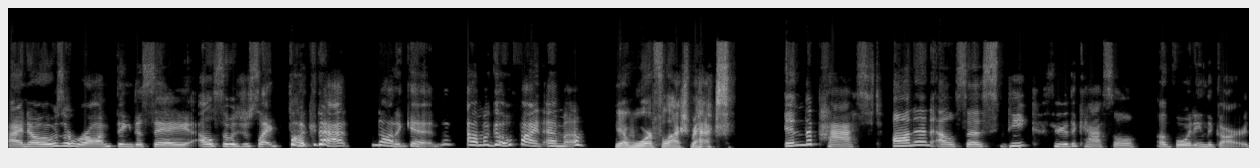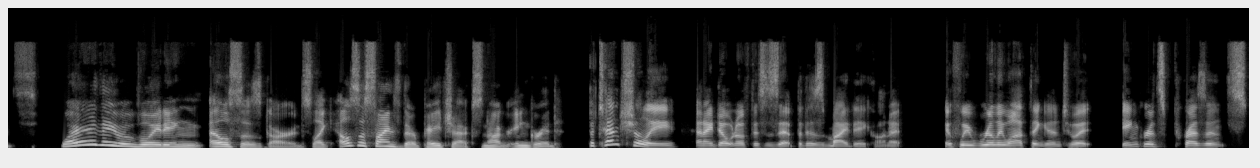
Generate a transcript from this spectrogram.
I know it was a wrong thing to say. Elsa was just like, fuck that, not again. I'm gonna go find Emma. Yeah, war flashbacks. In the past, Anna and Elsa sneak through the castle, avoiding the guards. Why are they avoiding Elsa's guards? Like, Elsa signs their paychecks, not Ingrid. Potentially, and I don't know if this is it, but this is my take on it. If we really want to think into it, Ingrid's presence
